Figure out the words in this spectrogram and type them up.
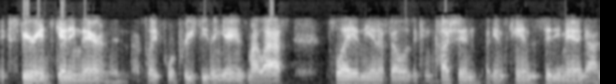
experience getting there. And then I played four preseason games. My last play in the NFL was a concussion against Kansas City, man. Got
